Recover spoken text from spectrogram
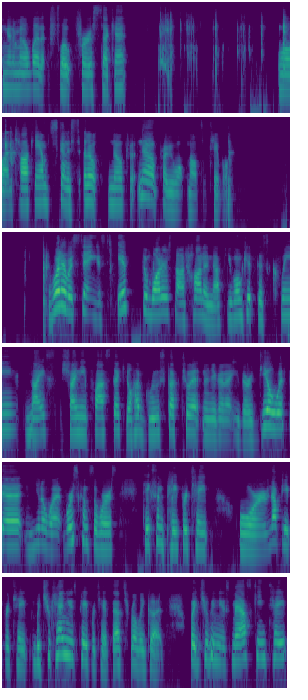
I'm going to let it float for a second while I'm talking. I'm just going to, I don't know if, no, it probably won't melt the table. What I was saying is if the water's not hot enough, you won't get this clean, nice, shiny plastic. You'll have glue stuck to it, and then you're going to either deal with it, and you know what, worst comes to worst, take some paper tape, or not paper tape, but you can use paper tape. That's really good. But you can use masking tape,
